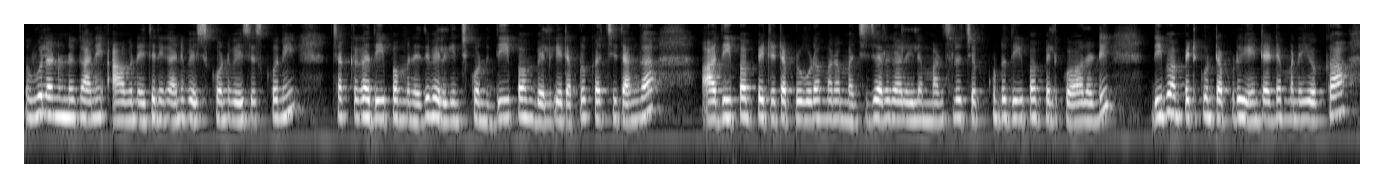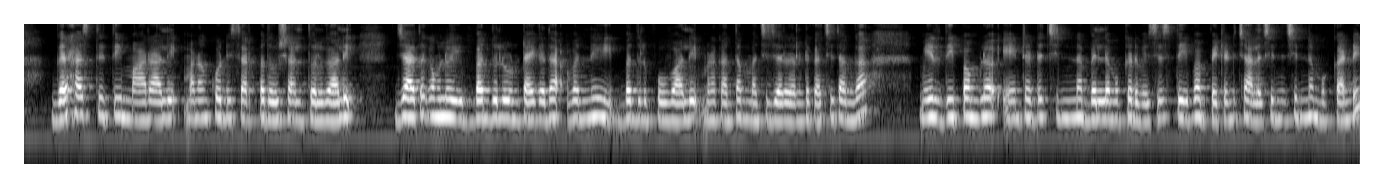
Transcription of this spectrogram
నువ్వుల నూనె కానీ ఆవు నెయ్యిని కానీ వేసుకొని వేసేసుకొని చక్కగా దీపం అనేది వెలిగించుకోండి. దీపం వెలిగేటప్పుడు ఖచ్చితంగా ఆ దీపం పెట్టేటప్పుడు కూడా మనం మంచి జరగాలి. ఇలా మనసులో చెప్పుకుంటూ దీపం పెట్టుకోవాలండి. దీపం పెట్టుకునేటప్పుడు ఏంటంటే మన యొక్క గ్రహస్థితి మారాలి. మనం కొన్ని సర్పదోషాలు తొలగాలి. జాతకంలో ఇబ్బందులు ఉంటాయి కదా అవన్నీ ఇబ్బందులు పోవాలి. మనకంతా మంచి జరగాలంటే ఖచ్చితంగా మీరు దీపంలో ఏంటంటే చిన్న బెల్ల ముక్కను వేసేసి దీపం పెట్టండి. చాలా చిన్న చిన్న ముక్క అండి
